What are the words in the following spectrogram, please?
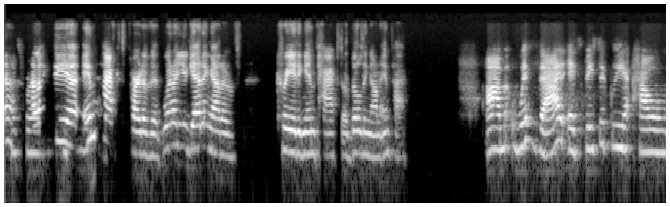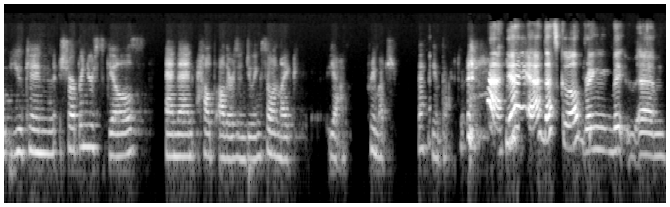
yeah, I like the uh, impact part of it. What are you getting out of creating impact or building on impact? Um, with that, it's basically how you can sharpen your skills and then help others in doing so. And like yeah pretty much that's the impact. Yeah yeah yeah that's cool. Bring um,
